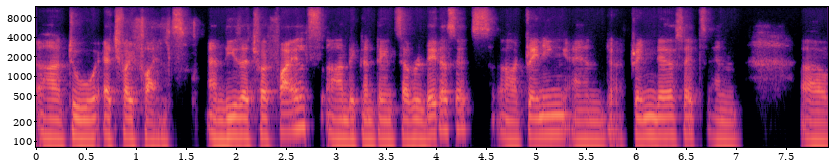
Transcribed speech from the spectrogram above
uh, to H5 files. And these H5 files, uh, they contain several data sets, uh, training and uh, training data sets and uh,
